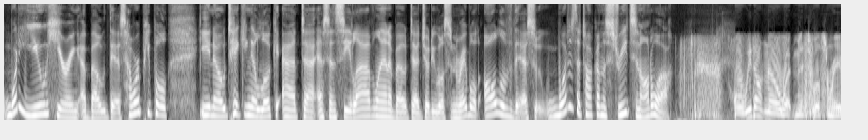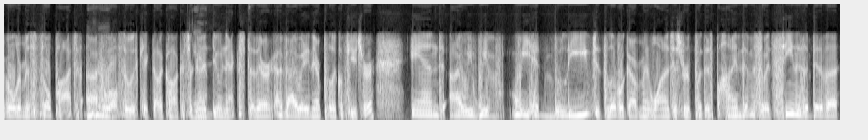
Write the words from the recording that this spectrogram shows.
what are you hearing about this? How are people, you know, taking a look at uh, SNC Lavalin about uh, Jody Wilson Raybould? All of this. What is the talk on the streets in Ottawa? We don't know what Miss Wilson Raybould or Miss Philpott, uh, mm-hmm. who also was kicked out of caucus, are yeah. going to do next. They're evaluating their political future, and uh, we we've we had believed that the Liberal government wanted to sort of put this behind them, so it's seen as a bit of a,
